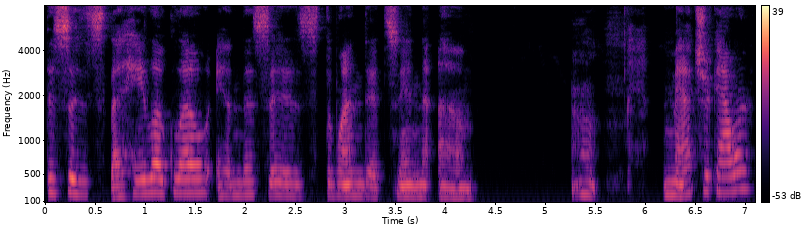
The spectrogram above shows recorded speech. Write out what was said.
This is the Halo Glow, and this is the one that's in um, Magic Hour.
